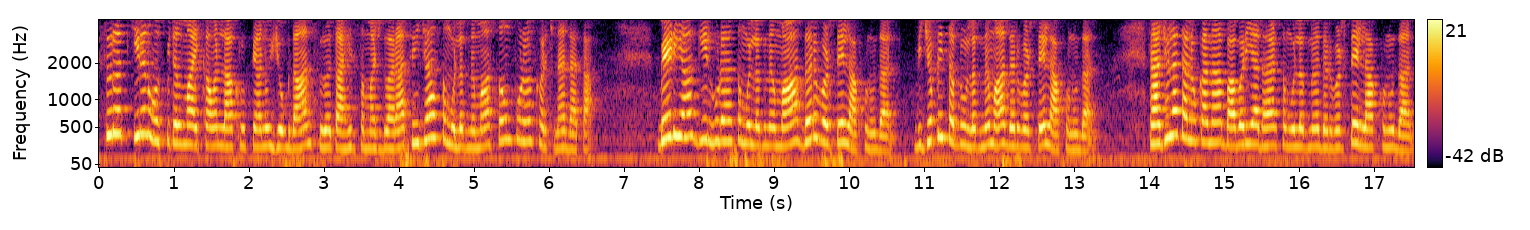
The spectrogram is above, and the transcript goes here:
સુરત કિરણ હોસ્પિટલમાં એકાવન લાખ રૂપિયાનું યોગદાન સુરત આહિર સમાજ દ્વારા ત્રીજા સમૂહલગ્નમાં સંપૂર્ણ ખર્ચના દાતા. બેડિયા ગીરહુડા સમૂહલગ્નમાં દર વર્ષે લાખોનું દાન. વિજપડી સબનું લગ્નમાં દર વર્ષે લાખોનું દાન. રાજુલા તાલુકાના બાબરિયાધાર સમૂહલગ્ન દર વર્ષે લાખોનું દાન.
